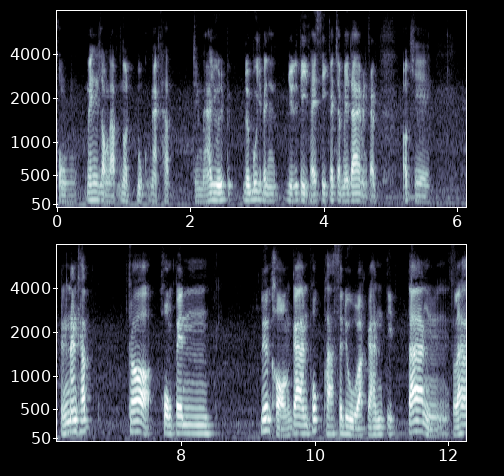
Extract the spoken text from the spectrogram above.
คงไม่ได้รองรับโน้ตบุ๊กนะครับ ถึงแม้ยูโน้ตบุ๊กจะเป็น USB Type C ก็จะไม่ได้เหมือนกัน โอเค ดังนั้นครับ ก็คงเป็นเรื่องของการพกพาสะดวกการติดตั้ง แล้วก็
